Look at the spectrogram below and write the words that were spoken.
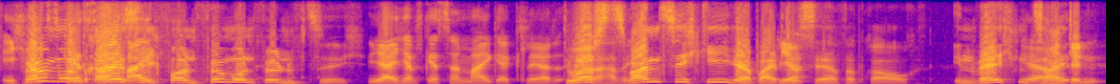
Ich hab's gestern 35 Mike- von 55. Ja, ich habe es gestern Mike erklärt. Du hast hab ich? 20 Gigabyte Ja. bisher verbraucht. In welchem Ja. Zeit? Denn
